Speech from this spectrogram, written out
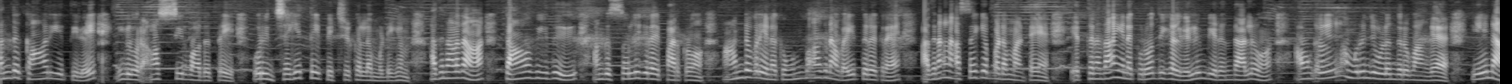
அந்த காரியத்திலே நீங்கள் ஒரு ஆசீர்வாதத்தை ஒரு ஜெயத்தை பெற்றுக்கொள்ள முடியும். அதனால தான் தாவிது அங்கு சொல்லுகிறதை பார்க்கிறோம். ஆண்டவர் எனக்கு முன்பாக நான் வைத்திருக்கிறேன். அதனால் நான் அசைக்கப்பட மாட்டேன். எத்தனை தான் எனக்கு விரோதிகள் எழும்பி இருந்தாலும் அவங்களெல்லாம் முறிஞ்சு விழுந்துருவாங்க. ஏன்னா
